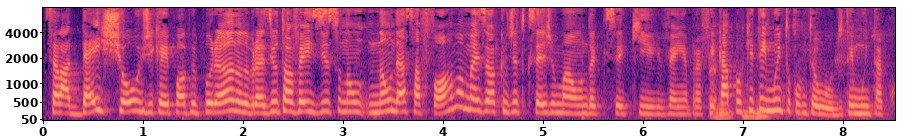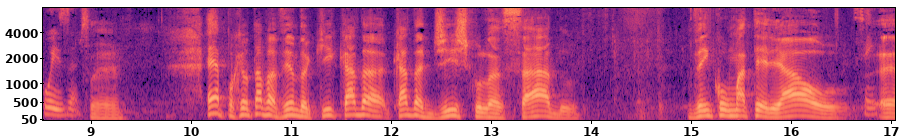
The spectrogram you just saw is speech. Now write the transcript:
sei lá, 10 shows de K-pop por ano no Brasil, talvez isso não, não dessa forma, mas eu acredito que seja uma onda que, que venha para ficar, porque tem muito conteúdo, tem muita coisa. Sei. É, porque eu estava vendo aqui, cada, cada disco lançado vem com material é,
